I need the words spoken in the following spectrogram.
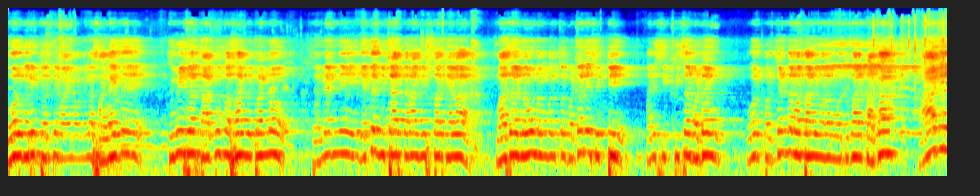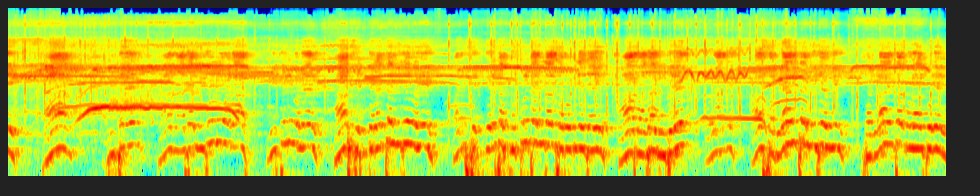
गोरगरीब जनते मायमामीला सांगायचं आहे तुम्ही जर दाखवत असाल मित्रांनो सगळ्यांनी एकच विचार करा वीस तारखेला. माझं नऊ नंबरचं बटन आहे सिट्टी आणि सिट्टीचं बटन वर प्रचंड मताने मला मतदार टाका. आणि हा विजय हा माझा विजय नाही होणार. मी तरी म्हणेल हा शेतकऱ्याचा विजय होईल. आणि शेतकऱ्याचा त्यांचा समोर जाईल हा माझा विजय होणार हा सगळ्यांचा विजय होईल. सगळ्यांचा गुलाल पडेल.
